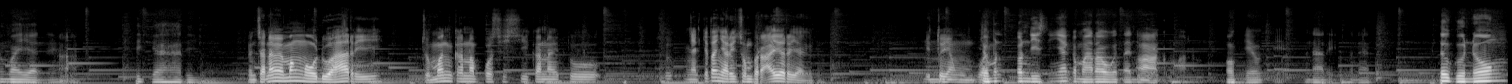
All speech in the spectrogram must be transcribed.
Lumayan ya. Ah. Tiga hari. Rencana memang mau dua hari, cuman karena posisi karena itu ya kita nyari sumber air ya gitu. Itu Hmm, yang membuat Cuman kondisinya kemarau tadi. ah kemarin. Oke oke, menarik menarik. Itu Gunung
